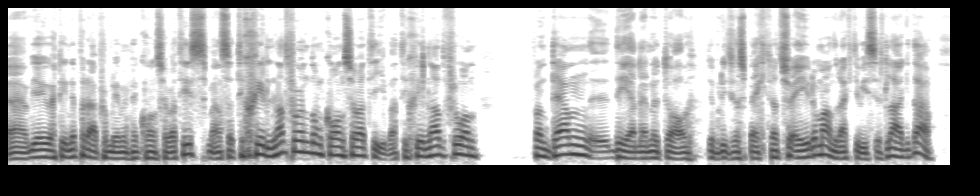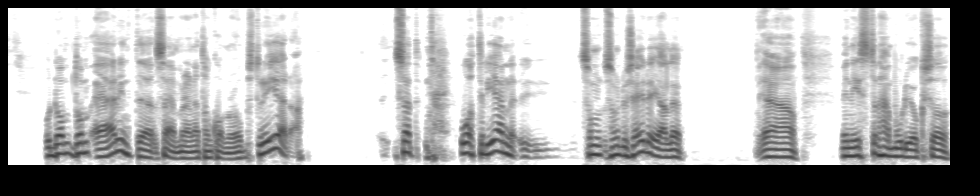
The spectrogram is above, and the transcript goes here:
Eh, vi har ju varit inne på det här problemet med konservatismen. Så alltså, till skillnad från de konservativa, till skillnad från, från den delen av det politiska spektrat så är ju de andra aktivistiskt lagda. Och de, de är inte sämre än att de kommer att obstruera. Så att återigen, som, som du säger det, Jalle, eh, ministern här borde ju också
